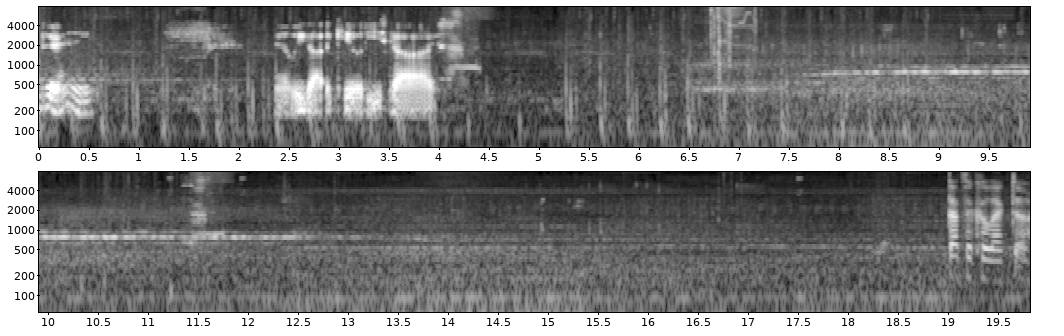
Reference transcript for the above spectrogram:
Dang. Yeah, we gotta kill these guys. Collector.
